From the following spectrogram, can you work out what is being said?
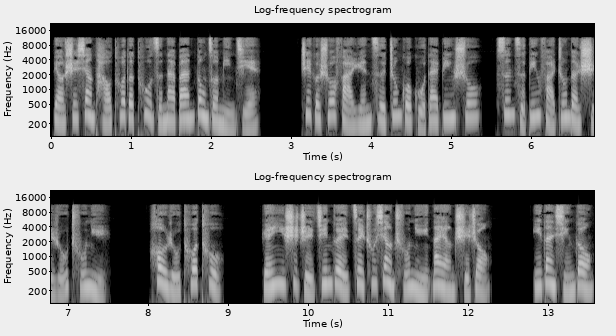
表示像逃脱的兔子那般动作敏捷。这个说法源自中国古代兵书《孙子兵法》中的“始如处女，后如脱兔”，原意是指军队最初像处女那样持重，一旦行动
